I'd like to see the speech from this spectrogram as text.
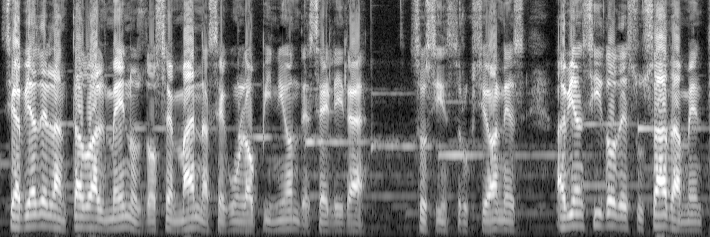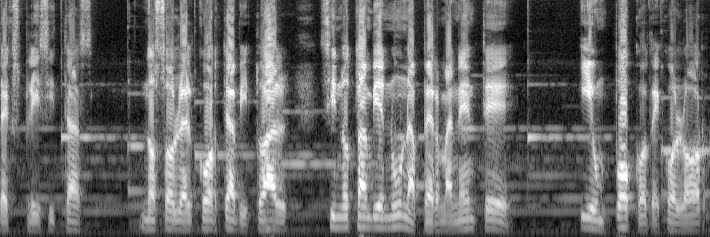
se había adelantado al menos dos semanas según la opinión de Célida. Sus instrucciones habían sido desusadamente explícitas, no solo el corte habitual, sino también una permanente y un poco de color.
